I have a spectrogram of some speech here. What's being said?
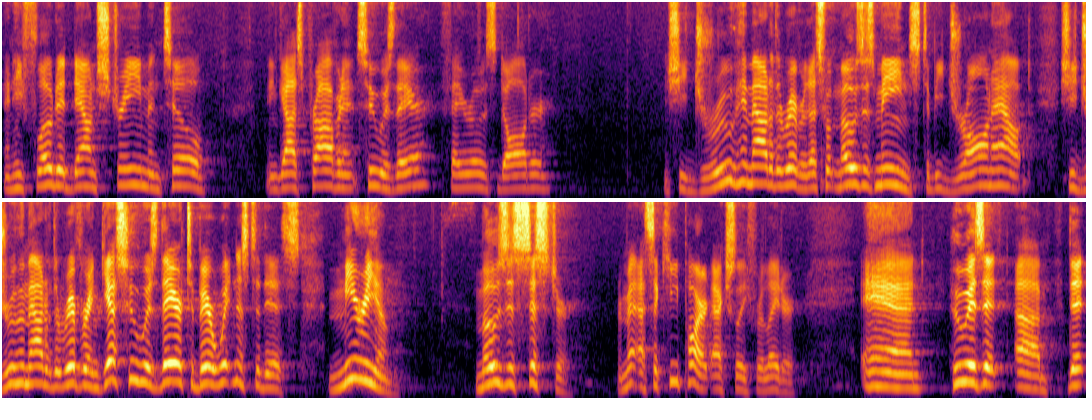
And he floated downstream until, in God's providence, who was there? Pharaoh's daughter. And she drew him out of the river. That's what Moses means, to be drawn out. She drew him out of the river. And guess who was there to bear witness to this? Miriam Moses' sister. That's a key part, actually, for later. And who is it um, that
